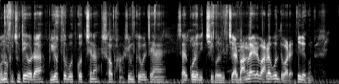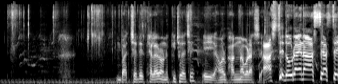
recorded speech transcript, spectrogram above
কোনো কিছুতে ওরা বিরক্ত বোধ করছে না, সব হাসি মুখে বলছে হ্যাঁ স্যার, করে দিচ্ছি করে দিচ্ছি। আর বাংলায় এরা ভালো বলতে পারে। এই দেখুন বাচ্চাদের খেলার অনেক কিছু আছে। এই আমার ভাগনা আবার আসছে। আসছে, দৌড়ায় না আসতে আসতে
